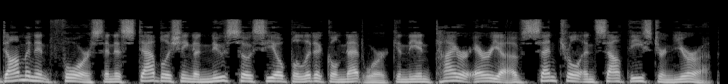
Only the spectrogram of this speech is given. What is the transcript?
dominant force and establishing a new socio-political network in the entire area of Central and Southeastern Europe.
